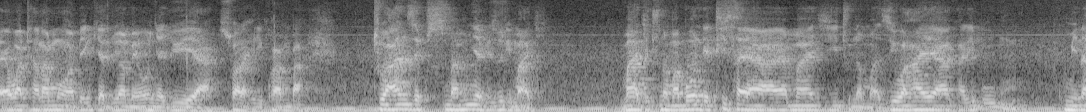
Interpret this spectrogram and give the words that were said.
eh, wataalamu wa Benki ya Dunia wameonya juu ya swala hili kwamba tuanze kusimamia vizuri maji. Maji tuna mabonde tisa ya, maji tuna maziwa haya karibu kumi na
